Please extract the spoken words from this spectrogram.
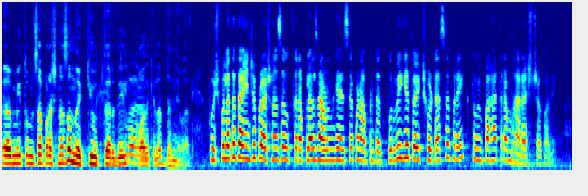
अ, मी तुमच्या प्रश्नाचं नक्की उत्तर देईल. कॉल केला धन्यवाद. पुष्पलता ताईंच्या प्रश्नाचं उत्तर आपल्याला जाणून घ्यायचं आहे, पण आपण तत्पूर्वी घेतो एक छोटासा ब्रेक. तुम्ही पाहत राहा महाराष्ट्र कॉलेज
